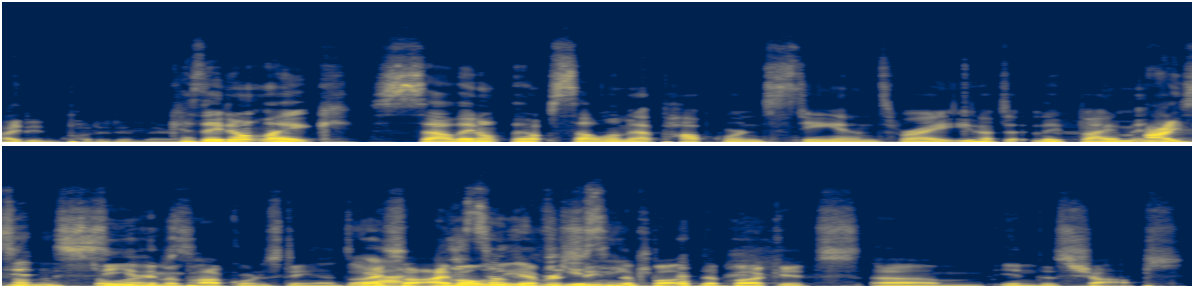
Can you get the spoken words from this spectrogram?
I didn't put it in there. Because they don't like sell, they don't they don't sell them at popcorn stands, right? You have to they buy them. In I didn't see them in popcorn stands. I saw. I've that's so only ever seen the bu- the buckets um, in the shops.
